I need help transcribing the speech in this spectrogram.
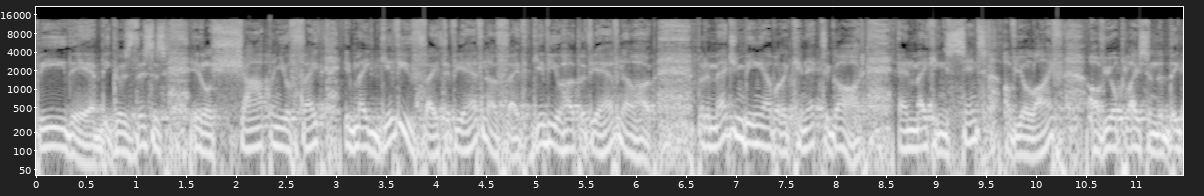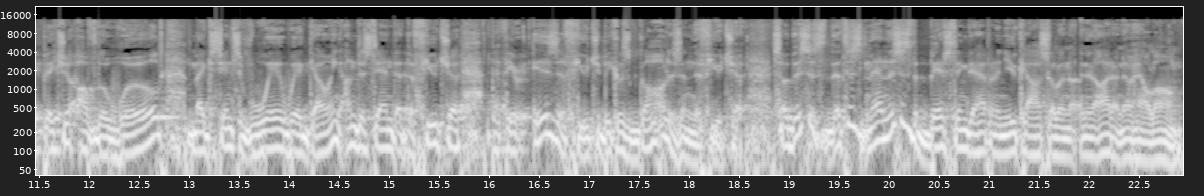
be there because this is it'll sharpen your faith. It may give you faith if you have no faith, give you hope if you have no hope. But imagine being able to connect to God and making sense of your life, of your place in the big picture, of the world, make sense of where we're going, understand that the future, that there is a future because God is in the future. So this is this is man, this is the best thing to happen in Newcastle in I don't know how long.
